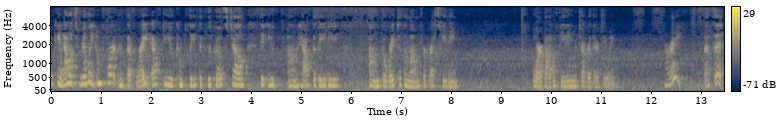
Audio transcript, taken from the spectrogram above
Okay, now it's really important that right after you complete the glucose gel that you um, have the baby um, go right to the mom for breastfeeding or bottle feeding, whichever they're doing. All right, that's it.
